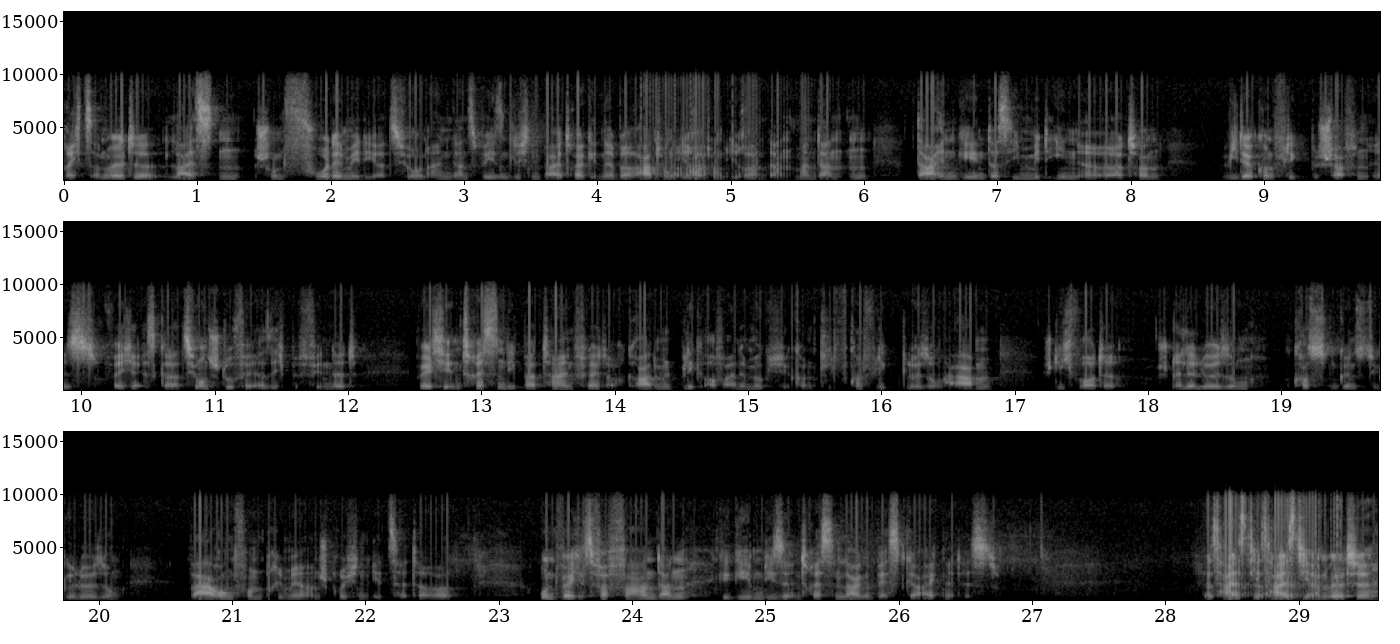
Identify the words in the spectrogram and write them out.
Rechtsanwälte leisten schon vor der Mediation einen ganz wesentlichen Beitrag in der Beratung ihrer, ihrer Mandanten, dahingehend, dass sie mit ihnen erörtern, wie der Konflikt beschaffen ist, auf welcher Eskalationsstufe er sich befindet, welche Interessen die Parteien vielleicht auch gerade mit Blick auf eine mögliche Konfliktlösung haben, Stichworte schnelle Lösung, kostengünstige Lösung, Wahrung von Primäransprüchen etc. und welches Verfahren dann, gegeben diese Interessenlage, best geeignet ist. Das heißt, das heißt, die Anwälte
